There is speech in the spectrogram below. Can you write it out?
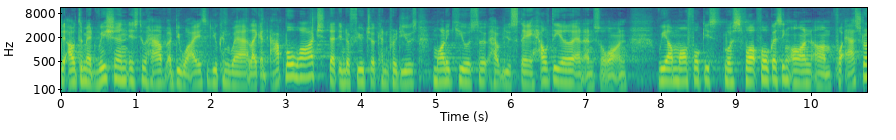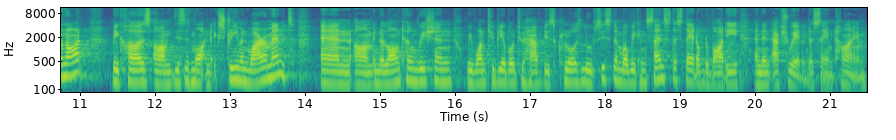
The ultimate vision is to have a device that you can wear like an Apple Watch that in the future can produce molecules to help you stay healthier and, and so on. We are more focused, was focusing on um, for astronaut because um, this is more an extreme environment and um, in the long-term vision, we want to be able to have this closed loop system where we can sense the state of the body and then actuate at the same time.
